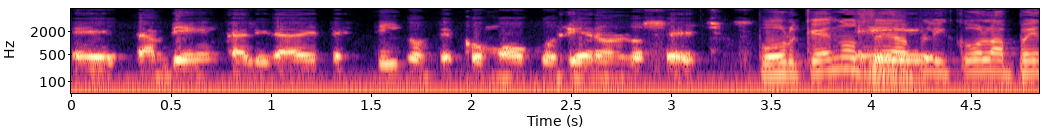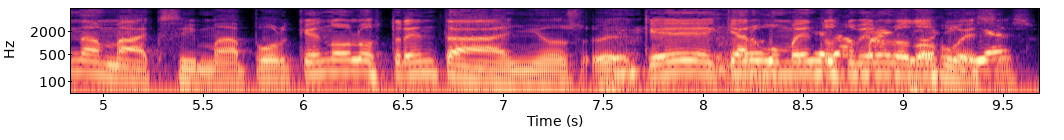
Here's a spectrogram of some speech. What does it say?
eh, también en calidad de testigos de cómo ocurrieron los hechos. ¿Por qué no se Eh, aplicó la pena máxima? ¿Por qué no los 30 años? Eh, ¿Qué, qué argumentos tuvieron los dos mayoría- jueces?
